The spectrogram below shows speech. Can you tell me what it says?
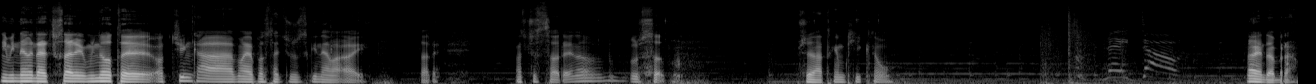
Nie minęły nawet 4 minuty odcinka, a moja postać już zginęła. Aj, sorry. Znaczy, sorry, no już so... Przypadkiem kliknął. No i dobra.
